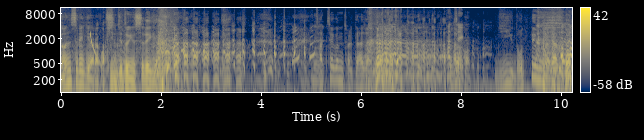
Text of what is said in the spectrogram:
넌 쓰레기야라고 하시잖아요. 김재동이 쓰레기야. 사책은 절대 하지 않아요. 타책. 니너 때문이야. 야, 너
